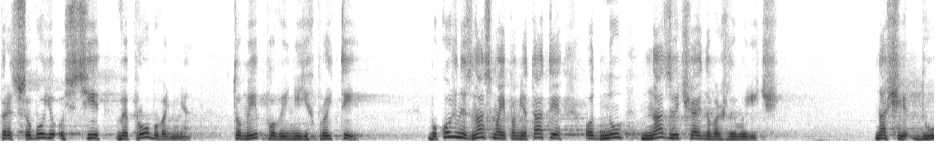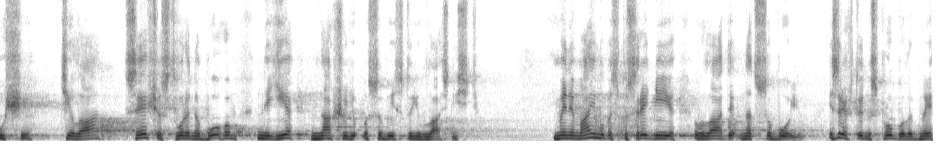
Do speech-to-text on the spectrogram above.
перед собою ось ці випробування, то ми повинні їх пройти. Бо кожен з нас має пам'ятати одну надзвичайно важливу річ. Наші душі, тіла, все, що створено Богом, не є нашою особистою власністю. Ми не маємо безпосередньої влади над собою. І, зрештою, не спробували б ми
